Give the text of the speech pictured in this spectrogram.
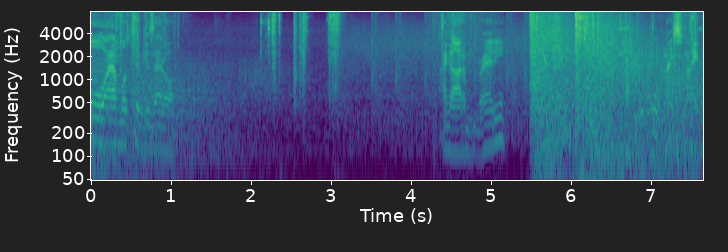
Oh, I almost took his head off. I got him. Ready? Oh, nice snipe.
